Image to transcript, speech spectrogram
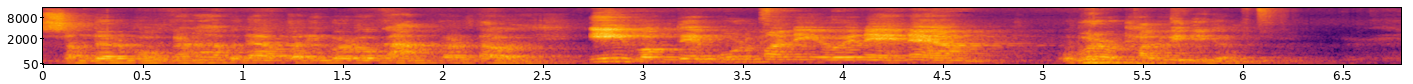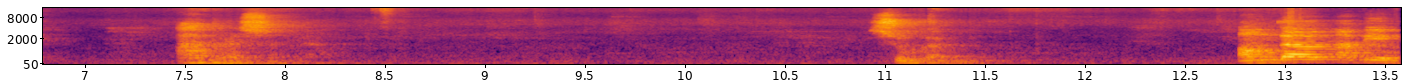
સંદર્ભો, ઘણા બધા પરિબળો કામ કરતા હોય, એ વખતે મૂળમાં નહીં હોય ને એને આમ ઉભરો ઠાલવી દીધો. આ પ્રસંગ. શું કરવું અમદાવાદમાં બે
